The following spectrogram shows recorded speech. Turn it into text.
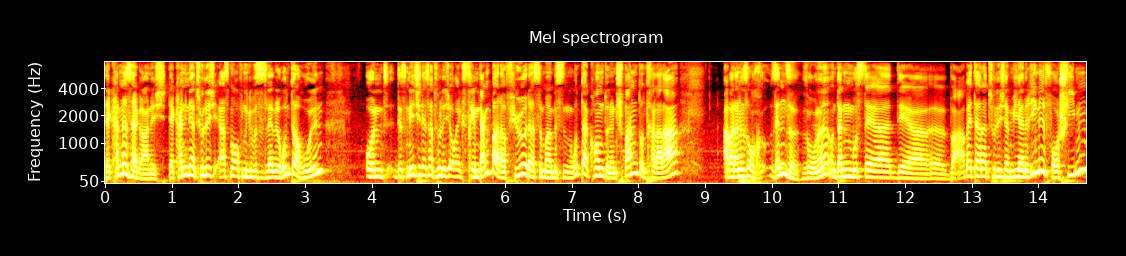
der kann das ja gar nicht. Der kann die natürlich erstmal auf ein gewisses Level runterholen. Und das Mädchen ist natürlich auch extrem dankbar dafür, dass sie mal ein bisschen runterkommt und entspannt und tralala. Aber dann ist auch Sense, so, ne? Und dann muss der, der äh, Bearbeiter natürlich dann wieder einen Riegel vorschieben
